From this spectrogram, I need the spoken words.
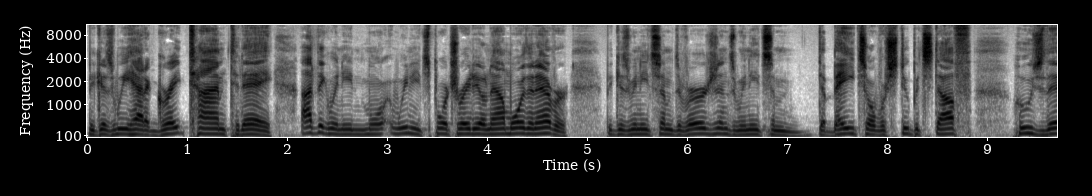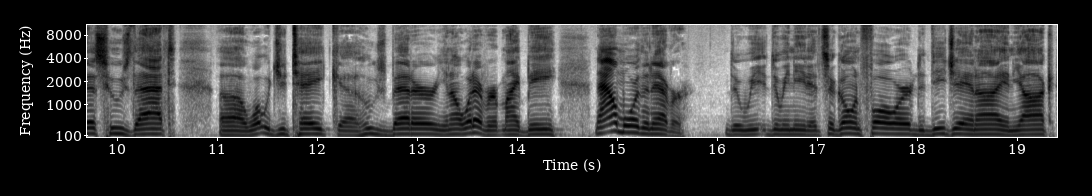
because we had a great time today. I think we need more we need sports radio now more than ever because we need some diversions, we need some debates over stupid stuff. Who's this, who's that? Uh, what would you take? Uh, who's better? You know, whatever it might be. Now more than ever do we do we need it? So going forward, DJ and I and Yak,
